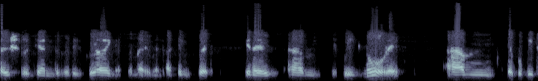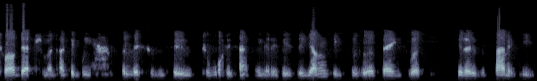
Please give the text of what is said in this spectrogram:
social agenda that is growing at the moment. I think that you know um, if we ignore it, um, it will be to our detriment. I think we have to listen to to what is happening, and it is the young people who are saying to us, you know, the planet needs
